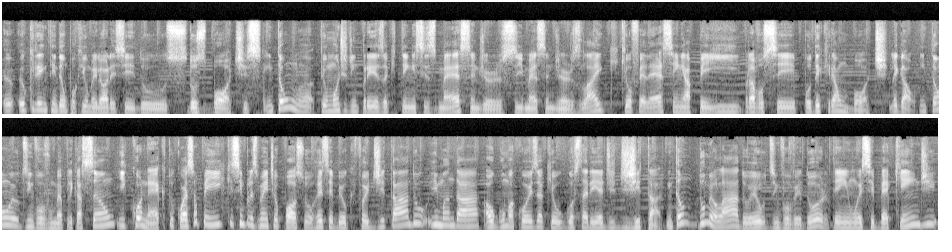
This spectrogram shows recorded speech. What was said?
Eu, eu, queria entender um pouquinho melhor esse dos, dos bots. Então, tem um monte de empresa que tem esses messengers e messengers like que oferecem API para você poder criar um bot. Legal. Então eu desenvolvo uma aplicação e conecto com essa API que simplesmente eu posso receber o que foi digitado e mandar alguma coisa que eu gostaria de digitar. Então, do meu lado, eu, desenvolvedor, tenho esse back-end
